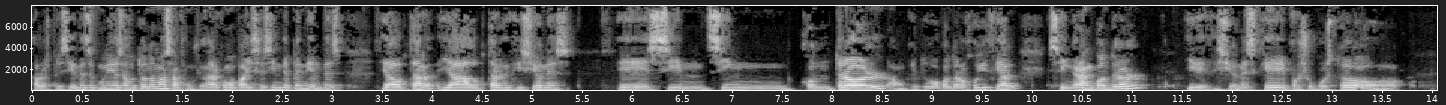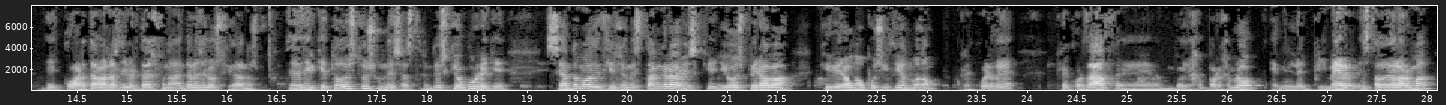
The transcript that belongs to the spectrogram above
a los presidentes de comunidades autónomas a funcionar como países independientes y a adoptar, y a adoptar decisiones eh, sin, sin control, aunque tuvo control judicial, sin gran control y decisiones que, por supuesto, eh, coartaban las libertades fundamentales de los ciudadanos. Es decir, que todo esto es un desastre. Entonces, ¿qué ocurre? Que se han tomado decisiones tan graves que yo esperaba que hubiera una oposición, bueno, recuerde, recordad, eh, por ejemplo, en el primer estado de alarma,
